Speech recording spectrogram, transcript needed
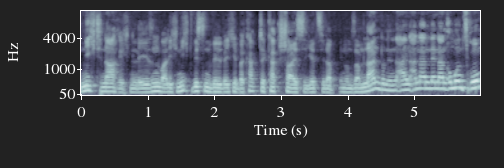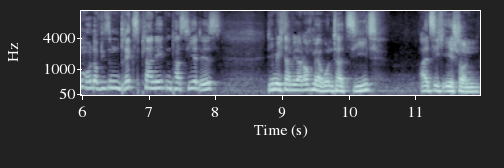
nicht Nachrichten lesen, weil ich nicht wissen will, welche bekackte Kackscheiße jetzt wieder in unserem Land und in allen anderen Ländern um uns rum und auf diesem Drecksplaneten passiert ist, die mich dann wieder noch mehr runterzieht, als ich eh schon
